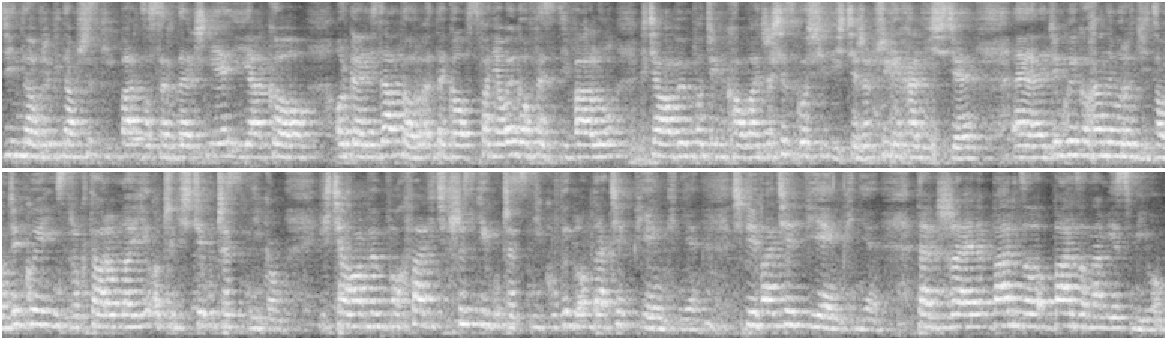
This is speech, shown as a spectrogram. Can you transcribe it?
Dzień dobry, witam wszystkich bardzo serdecznie i jako organizator tego wspaniałego festiwalu chciałabym podziękować, że się zgłosiliście, że przyjechaliście. E, dziękuję kochanym rodzicom, dziękuję instruktorom, no i oczywiście uczestnikom. I chciałabym pochwalić wszystkich uczestników, wyglądacie pięknie, śpiewacie pięknie, także bardzo, bardzo nam jest miło.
